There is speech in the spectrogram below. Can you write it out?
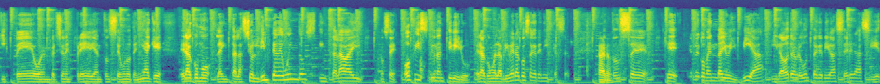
XP o en versiones previas, entonces uno tenía que, era como la instalación limpia de Windows, instalaba ahí, no sé, Office y un antivirus, era como la primera cosa que tenías que hacer. Claro. Entonces, ¿qué, qué recomendáis hoy día? Y la otra pregunta que te iba a hacer era si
